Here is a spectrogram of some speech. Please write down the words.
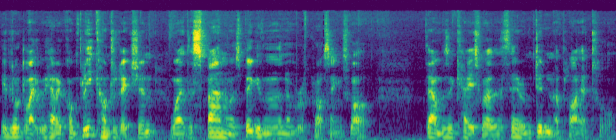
it looked like we had a complete contradiction, where the span was bigger than the number of crossings, well, that was a case where the theorem didn't apply at all.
